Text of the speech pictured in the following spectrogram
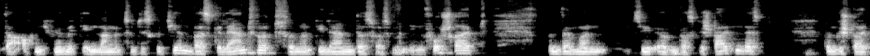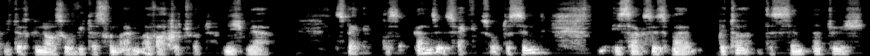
da auch nicht mehr mit denen lange zu diskutieren, was gelernt wird, sondern die lernen das, was man ihnen vorschreibt. Und wenn man sie irgendwas gestalten lässt, dann gestalten die das genauso, wie das von einem erwartet wird. Nicht mehr ist weg. Das Ganze ist weg. So, das sind, ich sage es jetzt mal bitter, das sind natürlich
